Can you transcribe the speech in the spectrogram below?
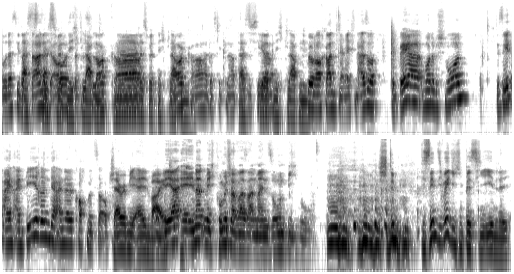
So, das sieht Das, doch da nicht das aus. wird nicht das klappen. ist locker. Ja, das wird nicht klappen. Locker hat das geklappt. Das, ist hier. wird nicht Ich klappen. würde auch gar nicht mehr rechnen. Also, der Bär wurde beschworen. Ihr seht einen, einen Bären, der eine Kochmütze auf. Jeremy Allen Der White. Bär erinnert mich komischerweise an meinen Sohn Bibu. Stimmt. Die sehen sich wirklich ein bisschen ähnlich.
